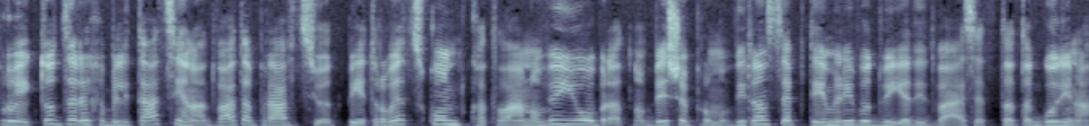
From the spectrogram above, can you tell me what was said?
Проектот за рехабилитација на двата правци од Петровец кон Катланови и обратно беше промовиран септември во 2020 година.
